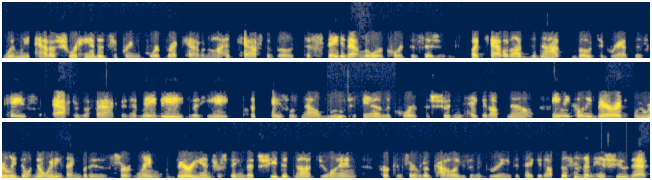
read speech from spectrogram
when we had a shorthanded Supreme Court, Brett Kavanaugh had cast a vote to stay that lower court decision. But Kavanaugh did not vote to grant this case after the fact. And it may be that he the case was now moot and the court shouldn't take it up now. Amy Coney Barrett, we really don't know anything, but it is certainly very interesting that she did not join her conservative colleagues in agreeing to take it up. This is an issue that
